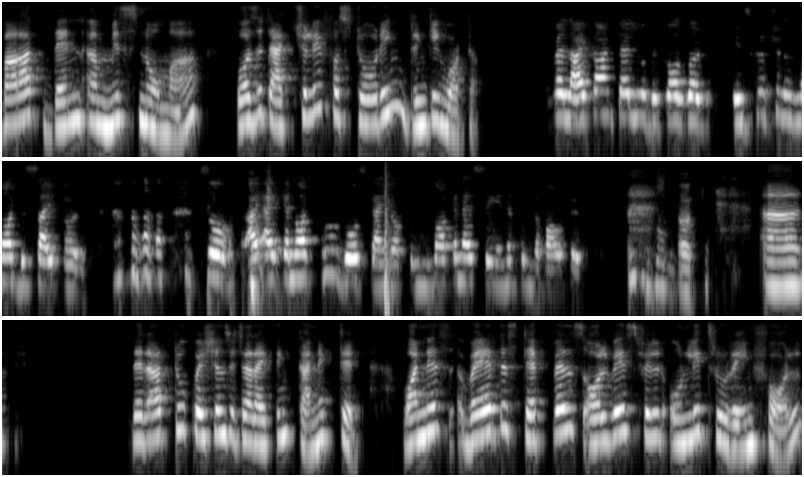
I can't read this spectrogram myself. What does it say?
Bath then a misnomer? Was it actually for storing drinking water? Well, I can't tell you because the inscription is not deciphered. so I, I cannot prove those kind of things, nor can I say anything about it. Okay. Uh, there are two questions which are, I think, connected. One is where the step wells always filled only through rainfall.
